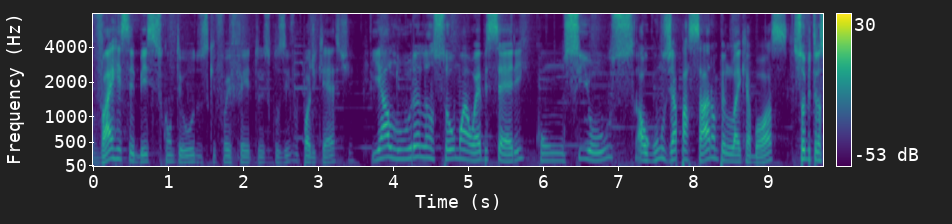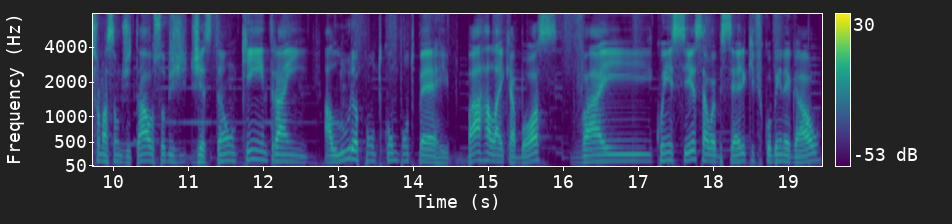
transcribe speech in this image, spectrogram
vai receber esses conteúdos que foi feito exclusivo podcast. E a Lura lançou uma websérie com CEOs, alguns já passaram pelo Like a Boss, sobre transformação digital, sobre gestão. Quem entrar em alura.com.br barra likeaboss vai conhecer essa websérie que ficou bem legal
